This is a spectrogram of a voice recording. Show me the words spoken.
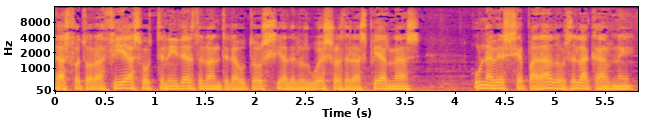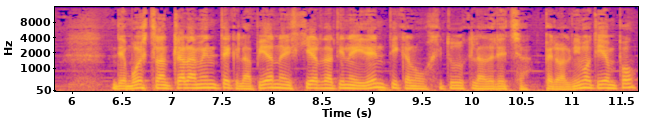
Las fotografías obtenidas durante la autopsia de los huesos de las piernas, una vez separados de la carne, demuestran claramente que la pierna izquierda tiene idéntica longitud que la derecha, pero al mismo tiempo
